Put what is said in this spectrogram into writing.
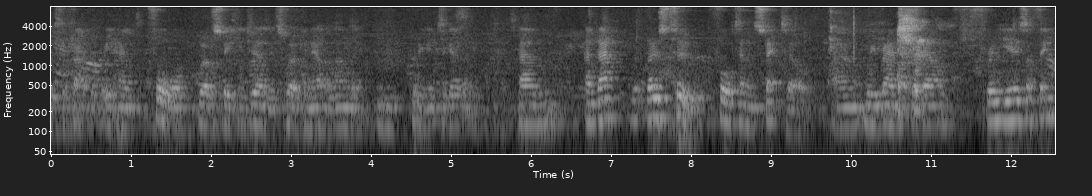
was the fact that we had four Welsh-speaking journalists working out of London, putting it together. Um, and that, those two, 4-Tel and Sbectel, um, we ran for about three years, I think,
